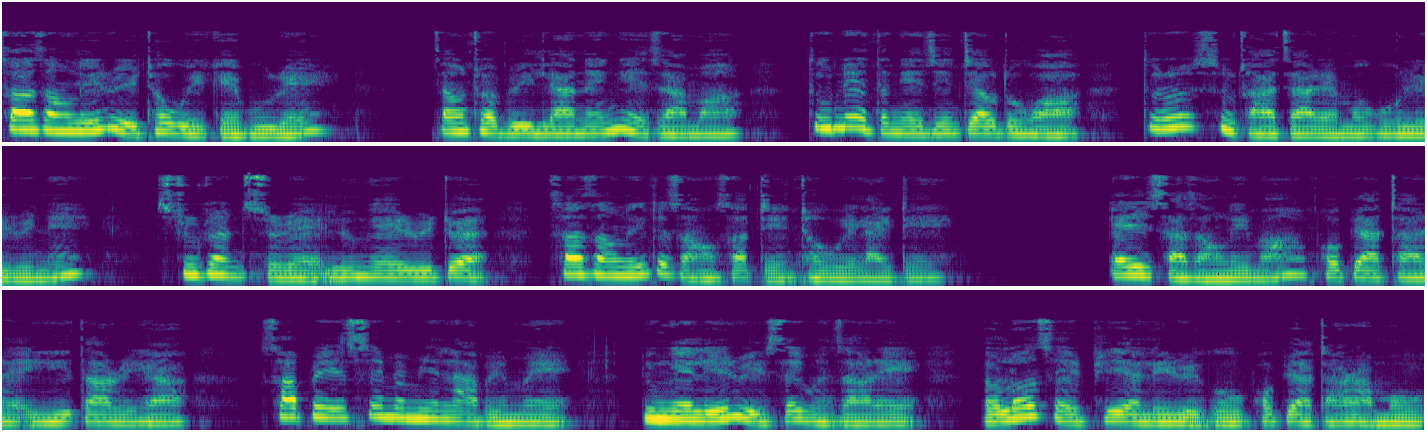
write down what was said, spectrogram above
စာစောင်လေးတွေ ထုတ်ဝေခဲ့ဖူးတယ်။ကျောင်းထွက်ပြီး လအနည်းငယ်အကြာမှာ သူနဲ့ သူငယ်ချင်းတယောက်တို့ဟာ သူတို့စုထားကြတဲ့ မုန့်ဖိုးလေးတွေနဲ့ Student ဆိုတဲ့ လူငယ်တွေအတွက် စာစောင်လေးတစောင် စတင်ထုတ်ဝေလိုက်တယ်။အဲဒီစာစောင်လေးမှာ ဖော်ပြထားတဲ့ အရေးအသားတွေဟာ စာပေအဆင့်မမြင့်လာပေမဲ့လူငယ်လေးတွေ စိတ်ဝင်စားတဲ့ လောလောဆယ်ဖြစ်ရပ်လေးတွေကို ဖော်ပြထားတာမို့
